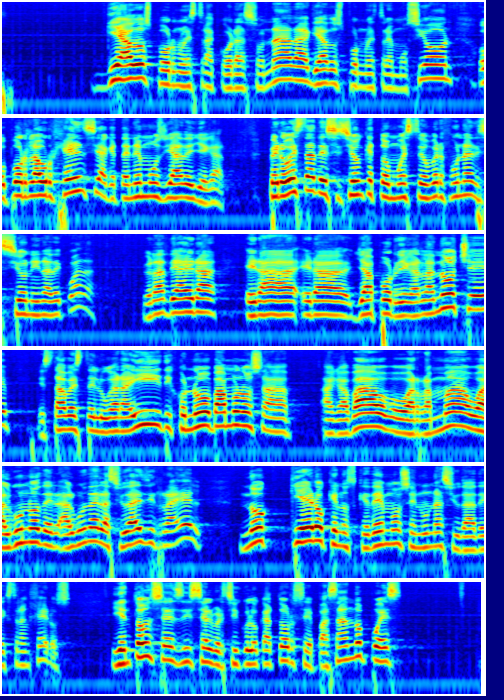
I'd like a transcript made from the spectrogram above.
guiados por nuestra corazonada, guiados por nuestra emoción o por la urgencia que tenemos ya de llegar. Pero esta decisión que tomó este hombre fue una decisión inadecuada, ¿verdad? Ya era, era, era ya por llegar la noche, estaba este lugar ahí, dijo, no, vámonos a, a Gabá o a Ramá o a alguno de, alguna de las ciudades de Israel. No quiero que nos quedemos en una ciudad de extranjeros. Y entonces dice el versículo 14, pasando pues,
